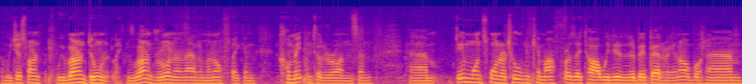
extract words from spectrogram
and we just weren't we weren't doing it. Like we weren't running at them enough like and committing to the runs. And um, then once one or two of them came off for us I thought we did it a bit better you know but um,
